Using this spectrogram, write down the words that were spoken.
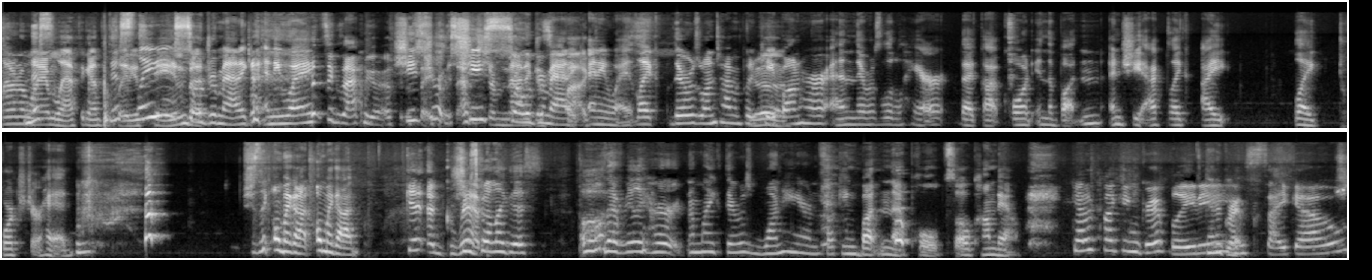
I don't know why I'm laughing at this, This lady's lady pain, is so dramatic anyway. that's exactly what I was she's say. tr- she's so as dramatic anyway. Like there was one time I put a cape on her and there was a little hair that got caught in the button and she acted like I like torched her head. She's like, "Oh my god, oh my god." Get a grip. She's going like this. Oh, that really hurt. I'm like, there was one hair and fucking button that pulled. So calm down. Get a fucking grip, lady. Get a grip. Psycho.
